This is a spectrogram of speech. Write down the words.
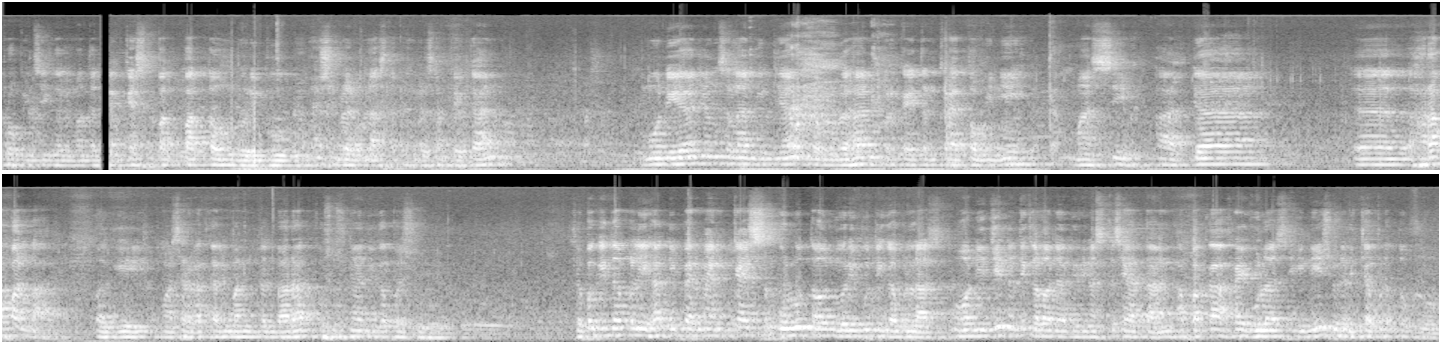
Provinsi Kalimantan Kes 44 tahun 2019 tadi sampaikan. Kemudian yang selanjutnya mudah-mudahan berkaitan kreatom ini masih ada eh, harapan lah bagi masyarakat Kalimantan Barat khususnya juga Pesulu. Coba kita melihat di Permenkes 10 tahun 2013. Mohon izin nanti kalau ada dinas kesehatan, apakah regulasi ini sudah dicabut atau belum?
